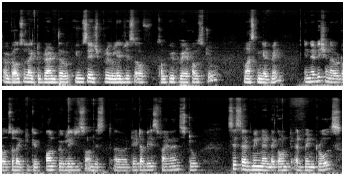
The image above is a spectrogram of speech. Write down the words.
I would also like to grant the usage privileges of compute warehouse to masking admin. In addition, I would also like to give all privileges on this uh, database finance to sysadmin and account admin roles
